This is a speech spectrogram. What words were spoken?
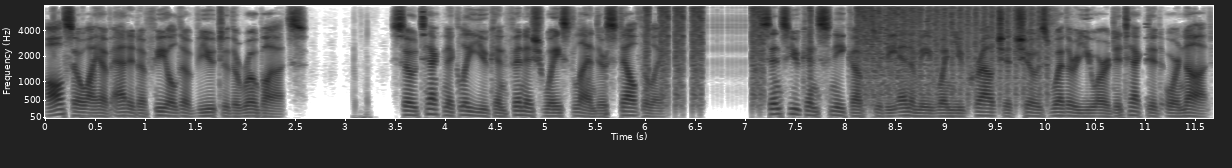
Also I have added a field of view to the robots. So technically you can finish Wastelander stealthily. Since you can sneak up to the enemy when you crouch it shows whether you are detected or not.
